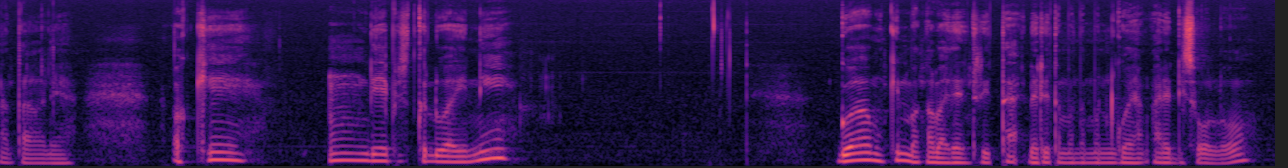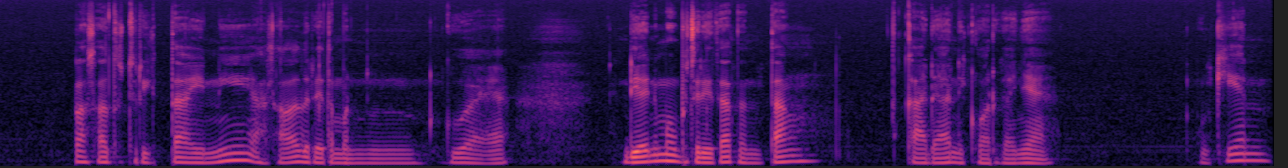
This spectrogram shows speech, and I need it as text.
Natalnya. Oke, hmm, di episode kedua ini gue mungkin bakal bacain cerita dari teman-teman gue yang ada di Solo. Salah satu cerita ini asalnya dari temen gue ya. Dia ini mau bercerita tentang keadaan di keluarganya. Mungkin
